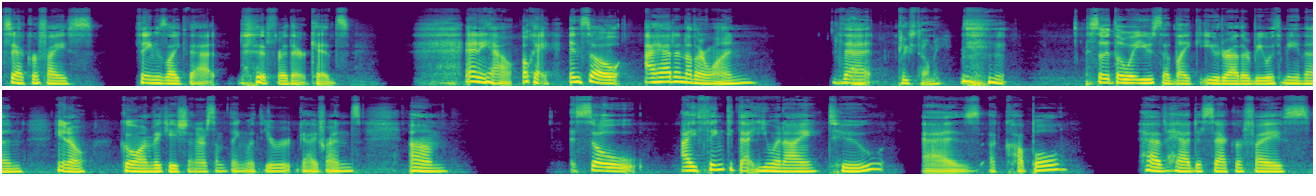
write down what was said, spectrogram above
sacrifice things like that for their kids anyhow okay and so i had another one that Please tell me. so the way you said like you'd rather be with me than you know go on vacation or something with your guy friends. Um so i think that you and i too as a couple have had to sacrifice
